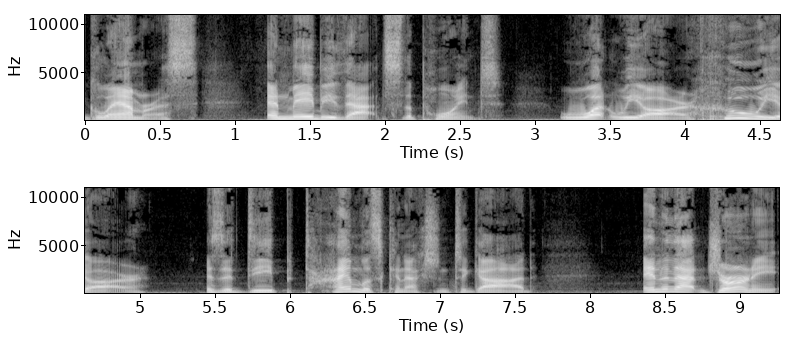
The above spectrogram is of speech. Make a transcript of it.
glamorous. And maybe that's the point. What we are, who we are, is a deep, timeless connection to God. And in that journey,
